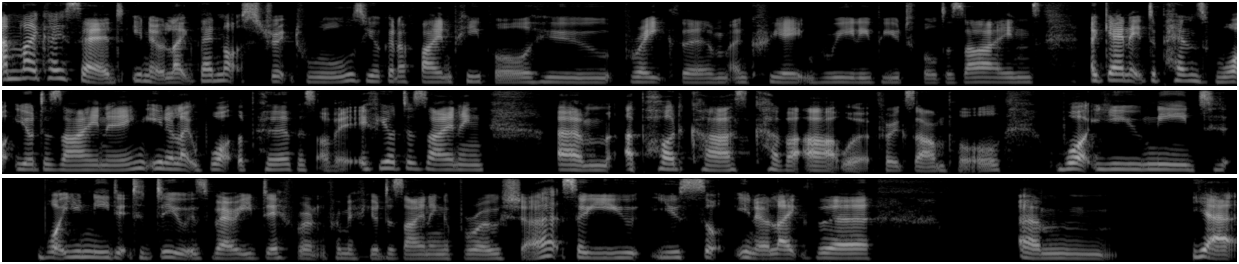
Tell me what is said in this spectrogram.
and like I said, you know, like they're not strict rules. You're going to find people who break them and create really beautiful designs. Again, it depends what you're designing, you know, like what the purpose of it. If you're designing um, a podcast cover artwork, for example, what you need to, what you need it to do is very different from if you're designing a brochure. So you you sort you know like the um yeah,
